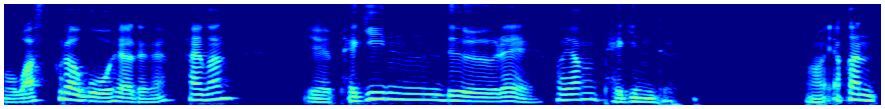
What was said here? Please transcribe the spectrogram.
뭐 와스프라고 해야 되나요? 하여간 예, 백인들의 서양 백인들 어, 약간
